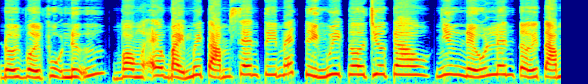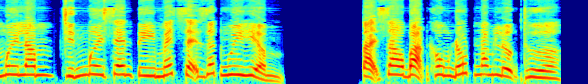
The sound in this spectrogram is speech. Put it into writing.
Đối với phụ nữ, vòng eo 78cm thì nguy cơ chưa cao, nhưng nếu lên tới 85-90cm sẽ rất nguy hiểm. Tại sao bạn không đốt năng lượng thừa?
